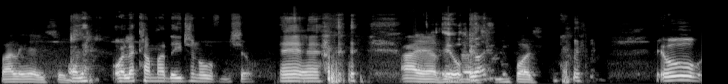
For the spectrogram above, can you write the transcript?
Falem aí sobre Olha, olha a camada aí de novo, Michel. É... Ah, é, verdade, Eu- eu acho- não pode. Eu,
